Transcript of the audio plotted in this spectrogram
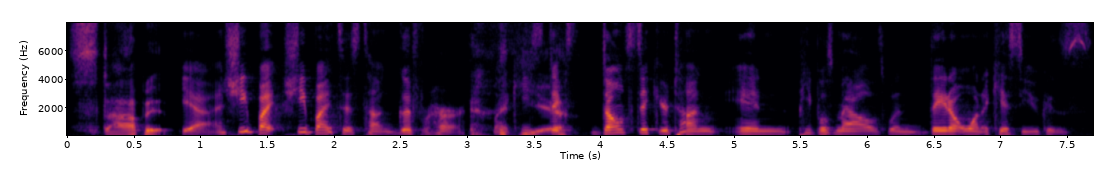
Stop it. Yeah, and she bite she bites his tongue. Good for her. Like he Yeah. sticks. Don't stick your tongue in people's mouths when they don't want to kiss you, because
